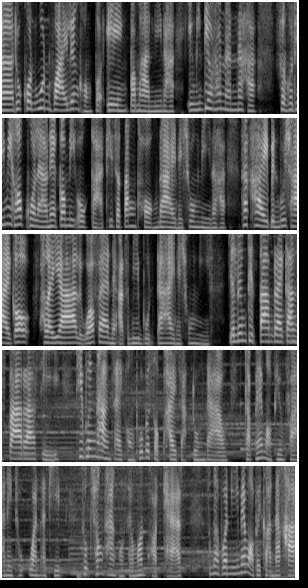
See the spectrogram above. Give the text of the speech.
มา ทุกคนวุ่นวายเรื่องของตัวเองประมาณนี้นะคะอีกนิดเดียวเท่านั้นนะคะ ส่วนคนที่มีครอบครัวแล้วเนี่ยก็มีโอกาสที่จะตั้งท้องได้ในช่วงนี้นะคะ ถ้าใครเป็นผู้ชายก็ภรรยาหรือว่าแฟนเนี่ยอาจจะมีบุตรได้ในช่วงนี้ อย่าลืมติดตามรายการสตาร์ราศีที่พึ่งทางใจของผู้ประสบภัยจากดวงดาว กับแม่หมอพิมฟ้าในทุกวันอาทิตย์ ทุกช่องทางของ s ซ l m o n Podcast สำหรับวันนี้แม่หมอไปก่อนนะคะ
